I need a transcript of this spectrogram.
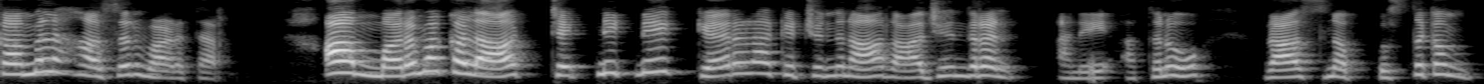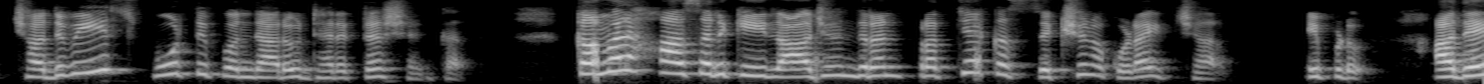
కమల్ హాసన్ వాడతారు. ఆ మర్మకళ టెక్నిక్ని కేరళకి చెందిన రాజేంద్రన్ అనే అతను రాసిన పుస్తకం చదివి స్ఫూర్తి పొందారు డైరెక్టర్ శంకర్. కమల్ హాసన్కి రాజేంద్రన్ ప్రత్యేక శిక్షణ కూడా ఇచ్చారు. ఇప్పుడు అదే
